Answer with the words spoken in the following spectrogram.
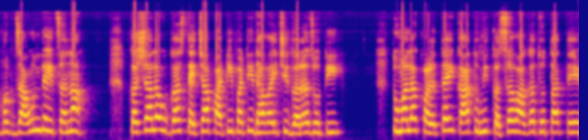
मग जाऊन द्यायचं ना. कशाला उगाच त्याच्या पाठीपाठी धावायची गरज होती? तुम्हाला कळतंय का तुम्ही कसं वागत होता ते?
